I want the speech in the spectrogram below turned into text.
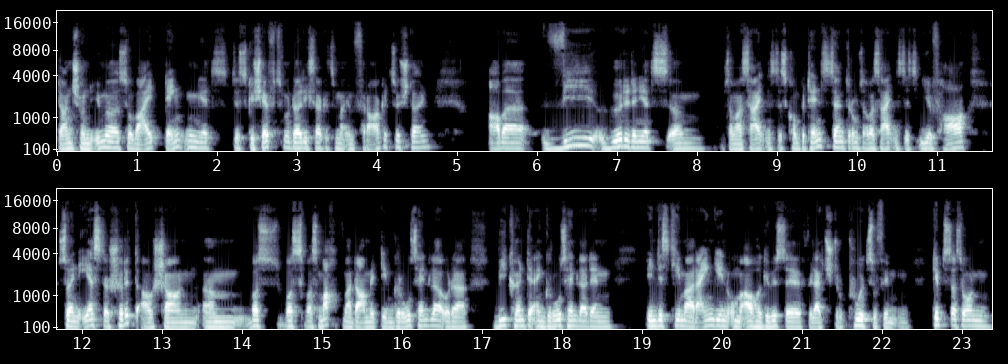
dann schon immer so weit denken, jetzt das Geschäftsmodell, ich sage jetzt mal, in Frage zu stellen. Aber wie würde denn jetzt, ähm, sagen wir, seitens des Kompetenzzentrums, aber seitens des IFH so ein erster Schritt ausschauen? Ähm, was, was, was macht man da mit dem Großhändler oder wie könnte ein Großhändler denn in das Thema reingehen, um auch eine gewisse vielleicht Struktur zu finden? Gibt es da so eine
